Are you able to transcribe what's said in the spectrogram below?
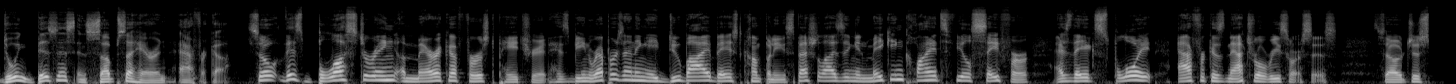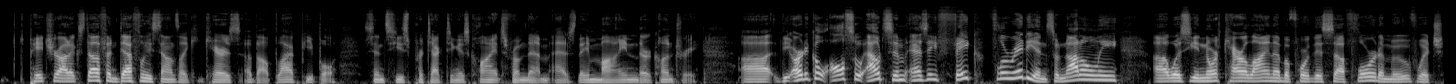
doing business in sub Saharan Africa. So, this blustering America First patriot has been representing a Dubai based company specializing in making clients feel safer as they exploit Africa's natural resources. So, just patriotic stuff, and definitely sounds like he cares about black people since he's protecting his clients from them as they mine their country. Uh, the article also outs him as a fake Floridian. So not only Uh, was he in North Carolina before this uh, Florida move, which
